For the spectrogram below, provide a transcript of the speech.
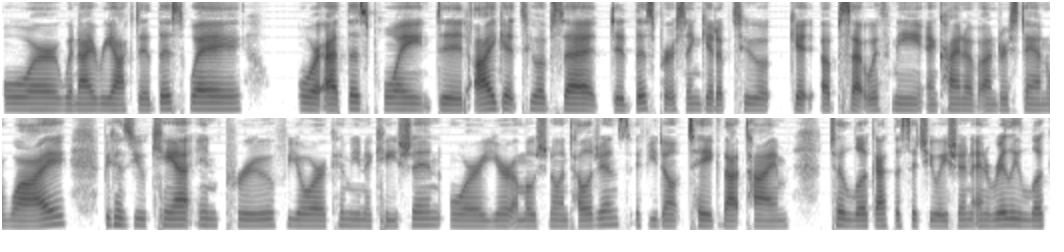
or when I reacted this way? Or at this point, did I get too upset? Did this person get up to get upset with me and kind of understand why? Because you can't improve your communication or your emotional intelligence if you don't take that time to look at the situation and really look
